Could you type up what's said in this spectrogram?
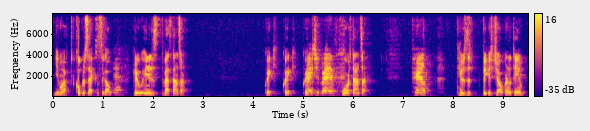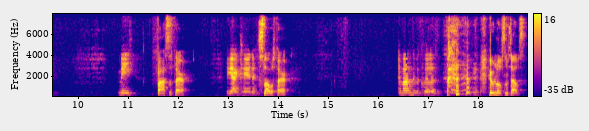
You have got a couple of seconds to go. Yeah. Who is the best dancer? Quick, quick, quick. Rachel Graham, Worst dancer? Pearl, Who's the biggest joker on the team? me, Fastest player? Leanne Kiernan, Slowest player? Amanda McQuillan, Who loves themselves?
